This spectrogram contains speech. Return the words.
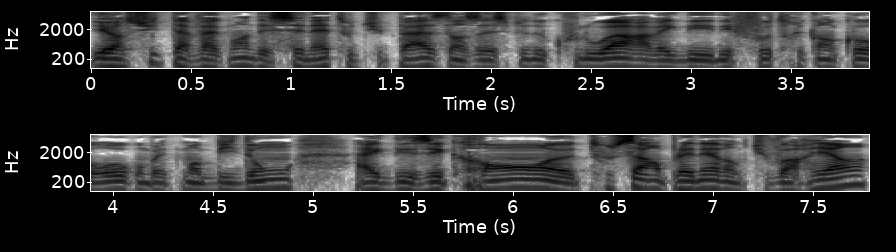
Et ensuite t'as vaguement des scénettes où tu passes dans un espèce de couloir avec des, des faux trucs en coraux complètement bidons, avec des écrans, tout ça en plein air donc tu vois rien.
